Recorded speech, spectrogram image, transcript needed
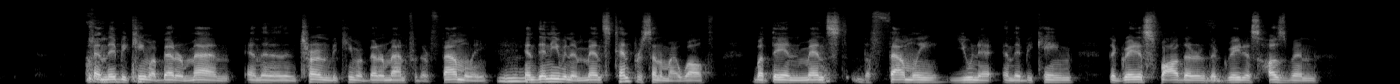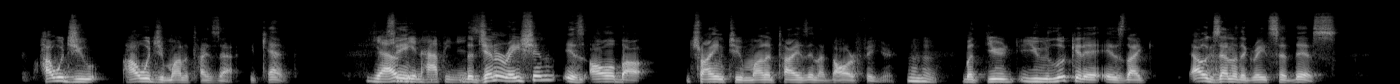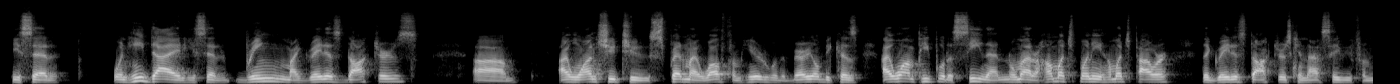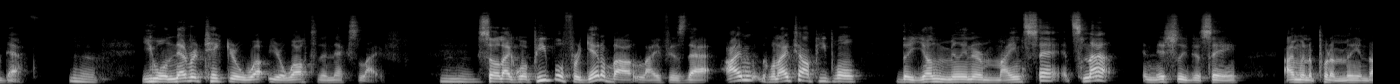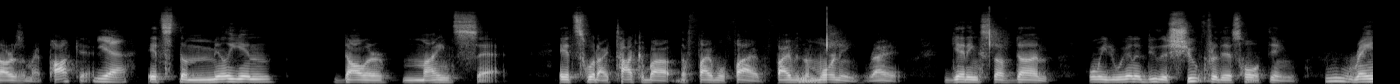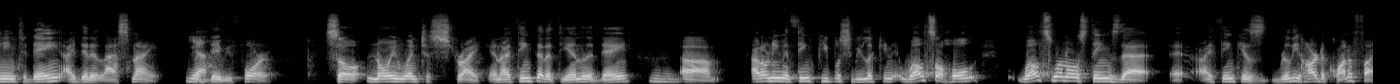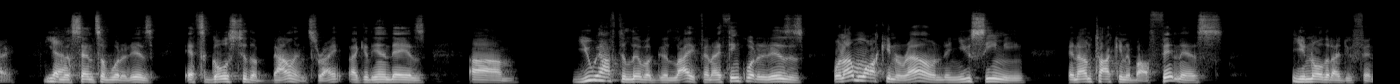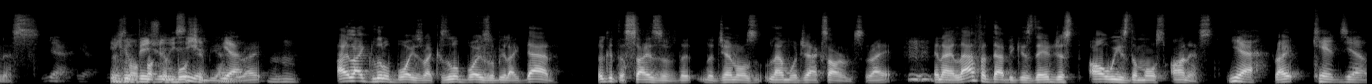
and they became a better man and then in turn became a better man for their family Mm-hmm. and then even immense 10% of my wealth, but they immensed the family unit and they became the greatest father, the greatest husband. How would you how would you monetize that? You can't. Yeah, I would be in happiness. The generation is all about trying to monetize in a dollar figure. Mhm. But you you look at it is like Alexander the Great said this. He said, when he died, he said, "Bring my greatest doctors. Um, I want you to spread my wealth from here to the burial because I want people to see that no matter how much money, how much power, the greatest doctors cannot save you from death. Mhm. You will never take your wealth, your wealth to the next life." Mhm. So like what people forget about life is that I'm when I tell people the young millionaire mindset, it's not initially to say I'm going to put a million dollars in my pocket. Yeah. It's the million mindset. It's what I talk about the 505, 5 in the Mhm. morning, right? Getting stuff done. When we, we're going to do the shoot for this whole thing. Mhm. Raining today, I did it last night, Yeah. the day before. So knowing when to strike. And I think that at the end of the day, Mhm. um, I don't even think people should be looking at wealth's a whole wealth's one of those things that uh, I think is really hard to quantify yeah. in the sense of what it is. It goes to the balance, right? Like at the end of the day, is um, you have to live a good life, and I think what it is is when I'm walking around and you see me and I'm talking about fitness, you know that I do fitness. Yeah. Yeah. There's you no fucking bullshit it. behind it, yeah. right? Mhm. I like little boys, right? Because little boys will be like, "Dad, look at the size of the the general's Lambo Jack's arms," right? And I laugh at that because they're just always the most honest, Yeah. right? Kids. Yeah.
